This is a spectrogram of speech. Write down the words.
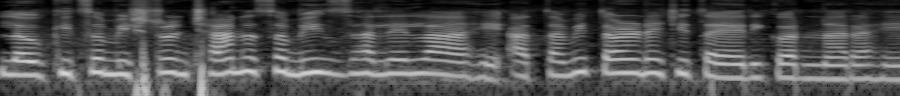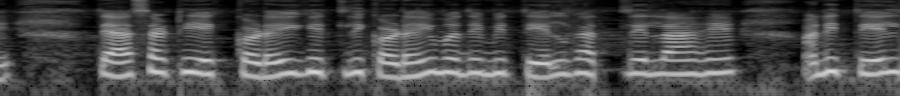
लौकीचं मिश्रण छान असं मिक्स झालेलं आहे. आता मी तळण्याची तयारी करणार आहे. त्यासाठी एक कढई घेतली. कढईमध्ये मी तेल घातलेलं आहे. आणि तेल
